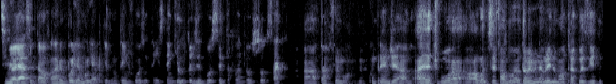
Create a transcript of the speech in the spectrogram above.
se me olhasse então, falariam, pô, ele é mulher, porque ele não tem força, não tem isso, tem aquilo. Eu tô dizendo que você tá falando que eu sou, saca? Ah, tá, foi mal. Eu compreendi errado. Ah, é, tipo, agora que você falou, eu também me lembrei de uma outra coisa, que,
